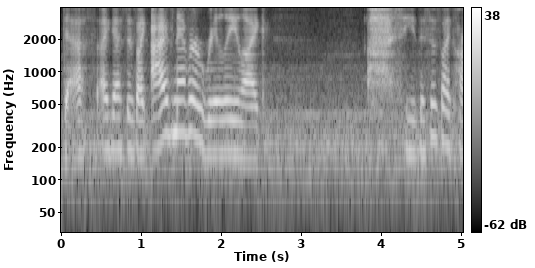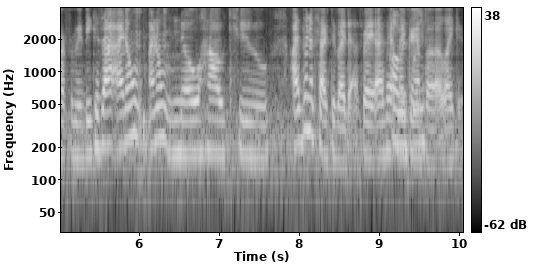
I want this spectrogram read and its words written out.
death, I guess is like I've never really like see this is like hard for me because I, I don't I don't know how to I've been affected by death, right? I've had Obviously. my grandpa, like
